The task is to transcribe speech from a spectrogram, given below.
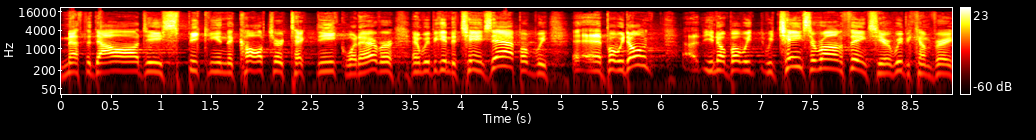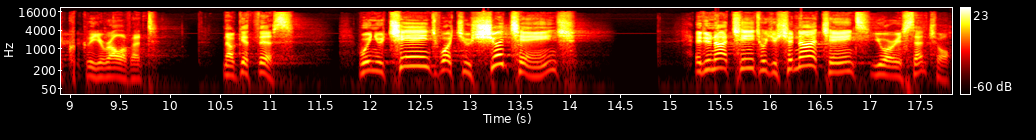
methodology, speaking in the culture, technique, whatever, and we begin to change that, but we, uh, but we don't, uh, you know, but we, we change the wrong things here, we become very quickly irrelevant. Now get this. When you change what you should change, and do not change what you should not change, you are essential.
